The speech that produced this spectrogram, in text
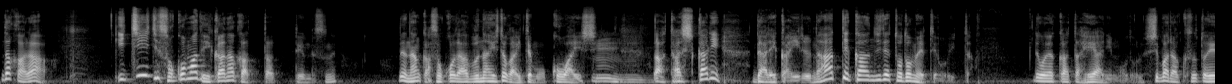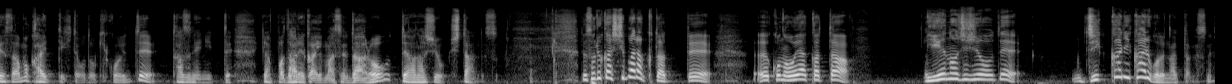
だから、いちいちそこまで行かなかったっていうんですね。で、なんかそこで危ない人がいても怖いし、うんうんあ、確かに誰かいるなって感じで留めておいた。で、親方部屋に戻る。しばらくすると A さんも帰ってきた音聞こえて、訪ねに行って、やっぱ誰かいますよ、だろうって話をしたんです。で、それからしばらく経って、えーこの親方、家の事情で、実家に帰ることになったんですね。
